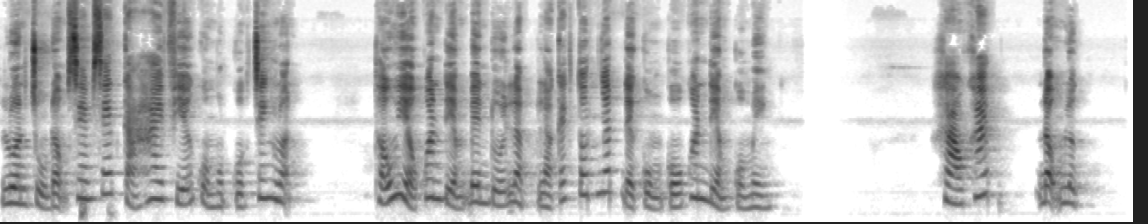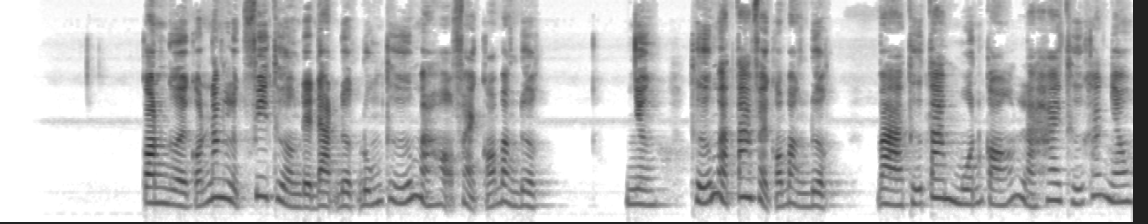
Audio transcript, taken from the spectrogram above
Luôn chủ động xem xét cả hai phía của một cuộc tranh luận thấu hiểu quan điểm bên đối lập là cách tốt nhất để củng cố quan điểm của mình khao khát, động lực con người có năng lực phi thường để đạt được đúng thứ mà họ phải có bằng được. Nhưng thứ mà ta phải có bằng được và thứ ta muốn có là hai thứ khác nhau.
